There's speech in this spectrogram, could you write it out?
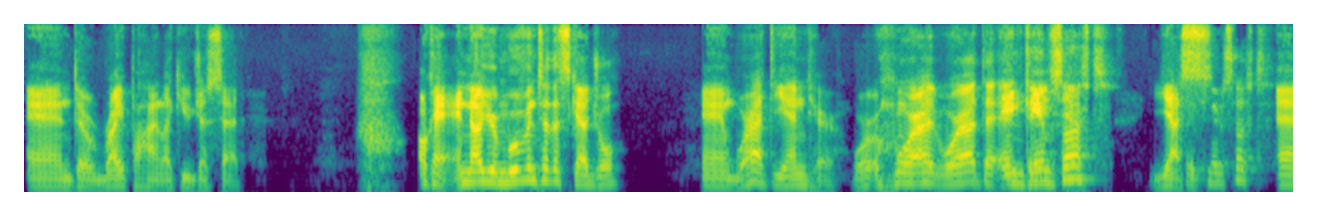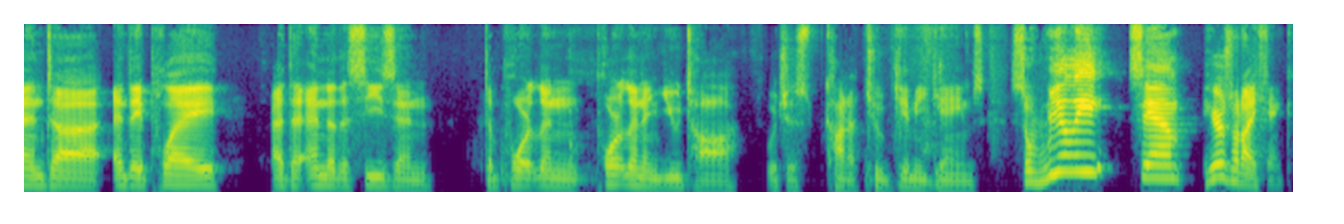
and they're right behind, like you just said. okay. And now you're moving to the schedule, and we're at the end here. We're, we're, at, we're at the Eight end games left. Yes. Eight games left. And, uh, and they play at the end of the season the Portland, Portland and Utah which is kind of two gimme games. So really, Sam, here's what I think.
